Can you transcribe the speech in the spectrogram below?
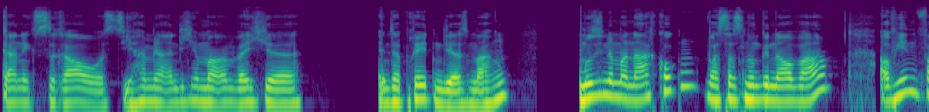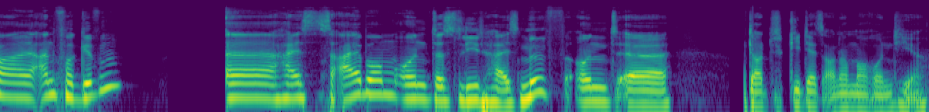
gar nichts raus. Die haben ja eigentlich immer irgendwelche Interpreten, die das machen. Muss ich nochmal nachgucken, was das nun genau war. Auf jeden Fall Unforgiven äh, heißt das Album und das Lied heißt Myth und äh, dort geht jetzt auch nochmal rund hier.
